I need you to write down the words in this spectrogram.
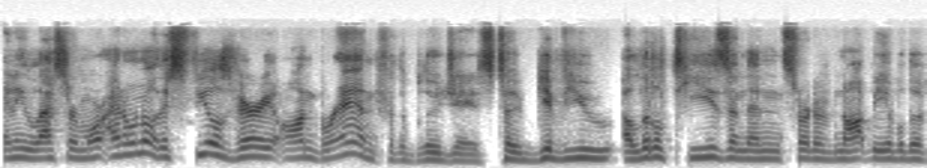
any less or more? I don't know. This feels very on brand for the Blue Jays to give you a little tease and then sort of not be able to f-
